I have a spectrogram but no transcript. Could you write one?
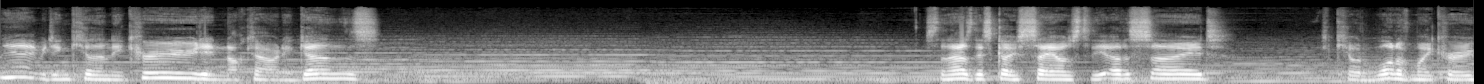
Yeah, we didn't kill any crew, didn't knock out any guns. So now as this guy sails to the other side, he killed one of my crew.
